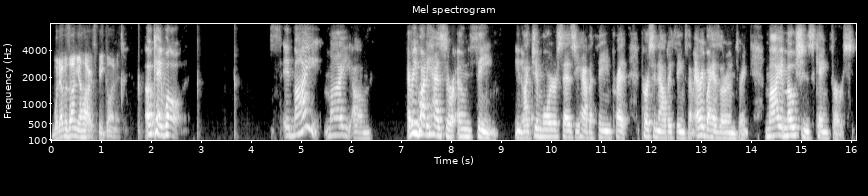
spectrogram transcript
whatever's on your heart, speak on it. Okay, well, in my my um everybody has their own theme. You know like jim moyer says you have a theme pre- personality theme something everybody has their own theme my emotions came first.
